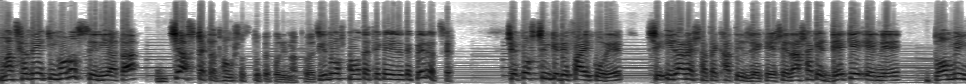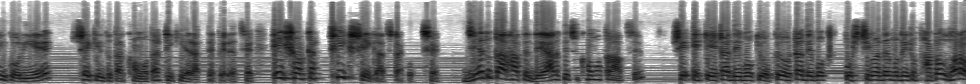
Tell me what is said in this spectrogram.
মাঝখান থেকে কি হলো? সিরিয়াটা জাস্ট একটা ধ্বংসস্তূপে পরিণত হয়েছে। কিন্তু ক্ষমতায় থেকে যেতে পেরেছে। সে পশ্চিমকে ডিফাই করে, সে ইরানের সাথে খাতির রেখে, সে রাশাকে ডেকে এনে বমিং করিয়ে, সে কিন্তু তার ক্ষমতা টিকিয়ে রাখতে পেরেছে। এই সরকার ঠিক সেই কাজটা করছে। যেহেতু তার হাতে দেয়ার কিছু ক্ষমতা আছে, সে একে এটা দেবো কি ওকে ওটা দেবো, পশ্চিমাদের মধ্যে একটু ফাটল ধরো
